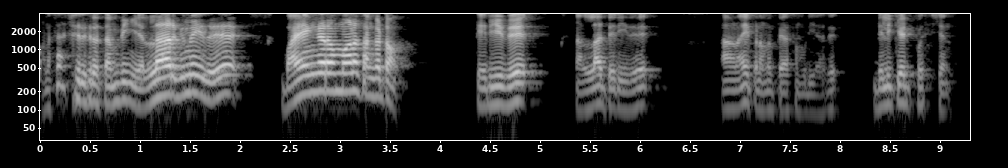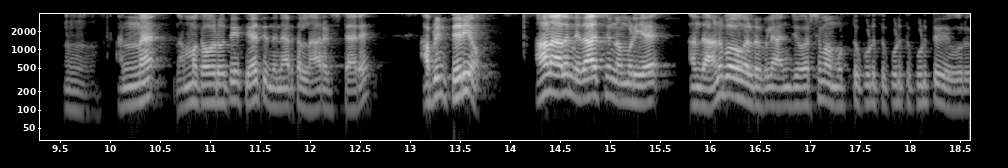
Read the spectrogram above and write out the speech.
மனசாட்சி இருக்கிற தம்பிங்க எல்லாருக்குமே இது பயங்கரமான சங்கடம். தெரியுது. நல்லா தெரியுது. ஆனால் இப்போ நம்ம பேச முடியாது. டெலிகேட் பொசிஷன் அண்ணன் நம்ம கௌரவத்தையும் சேர்த்து இந்த நேரத்தில் நார் அடிச்சிட்டாரு அப்படின்னு தெரியும். ஆனாலும் ஏதாச்சும் நம்முடைய அந்த அனுபவங்கள் இருக்கும் இல்லையா? அஞ்சு வருஷமாக முட்டு கொடுத்து கொடுத்து கொடுத்து ஒரு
